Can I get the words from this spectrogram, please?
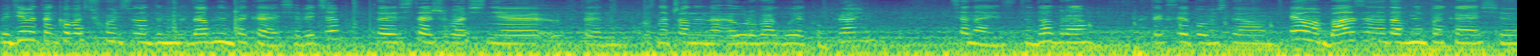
Będziemy tankować w końcu na tym dawnym PKS-ie, wiecie? To jest też właśnie ten, oznaczony na Eurowagu jako Prime. Cena jest dobra. Tak sobie pomyślałam, ja mam bazę na dawnym PKS-ie.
